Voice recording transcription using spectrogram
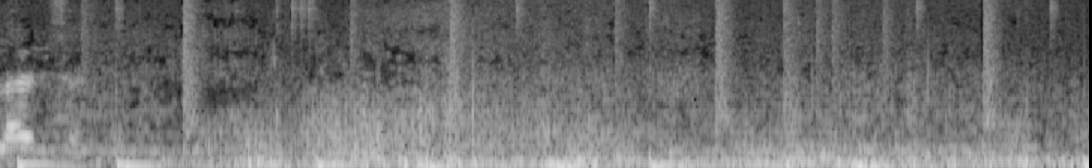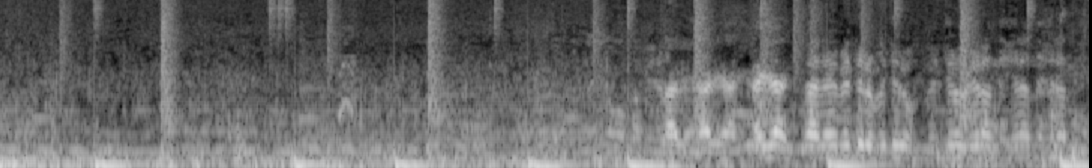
La hélice. Dale, dale, dale, ahí, dale, dale, mételo, mételo, mételo, grande, grande, grande.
